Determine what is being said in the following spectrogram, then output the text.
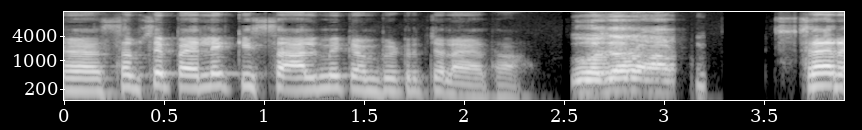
सबसे पहले किस साल में कंप्यूटर चलाया था? 2008 में सर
